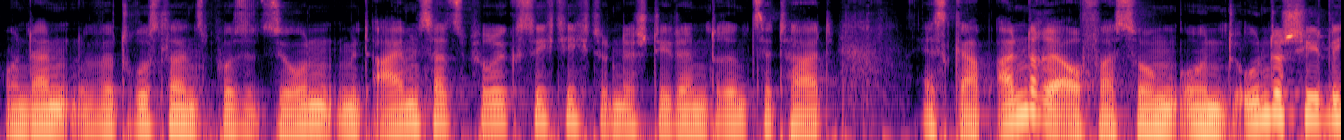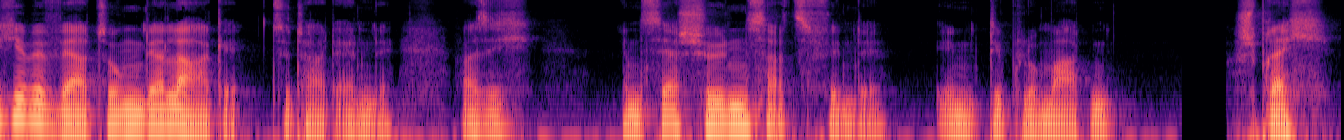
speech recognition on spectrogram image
Und dann wird Russlands Position mit einem Satz berücksichtigt und da steht dann drin, Zitat, es gab andere Auffassungen und unterschiedliche Bewertungen der Lage. Zitat Ende. Was ich einen sehr schönen Satz finde in Diplomaten-Sprech.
